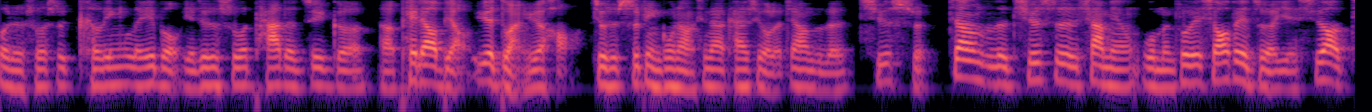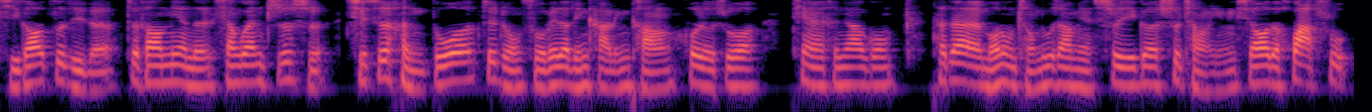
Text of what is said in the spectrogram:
或者说是 clean label，也就是说它的这个呃配料表越短越好。就是食品工厂现在开始有了这样子的趋势，这样子的趋势下面，我们作为消费者也需要提高自己的这方面的相关知识。其实很多这种所谓的零卡零糖，或者说天然深加工，它在某种程度上面是一个市场营销的话术，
